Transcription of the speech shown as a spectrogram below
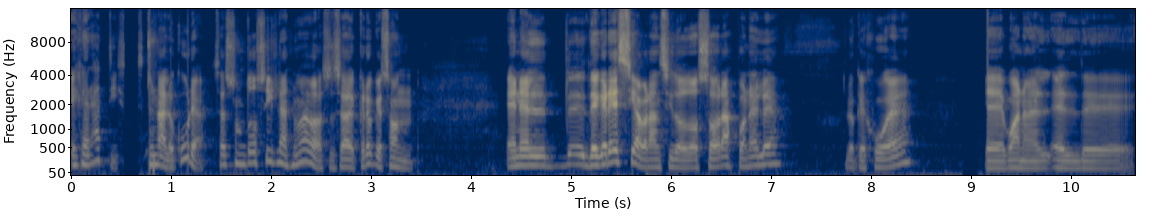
es gratis. Es una locura. O sea, son dos islas nuevas. O sea, creo que son. En el de, de Grecia habrán sido dos horas, ponele. Lo que jugué. Eh, bueno, el, el de.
